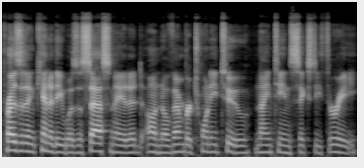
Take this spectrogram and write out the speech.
President Kennedy was assassinated on November 22, 1963,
